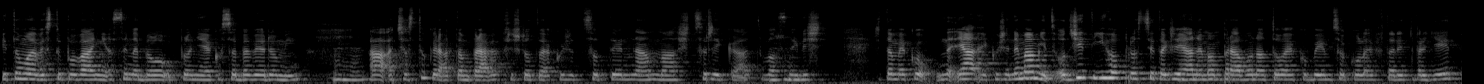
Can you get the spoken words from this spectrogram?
i to moje vystupování asi nebylo úplně jako sebevědomý. Mm-hmm. A, a častokrát tam právě přišlo to, jako, že co ty nám máš co říkat, vlastně mm-hmm. když že tam jako, ne, já jakože nemám nic odžitýho prostě, takže já mhm. nemám právo na to, jako by jim cokoliv tady tvrdit,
